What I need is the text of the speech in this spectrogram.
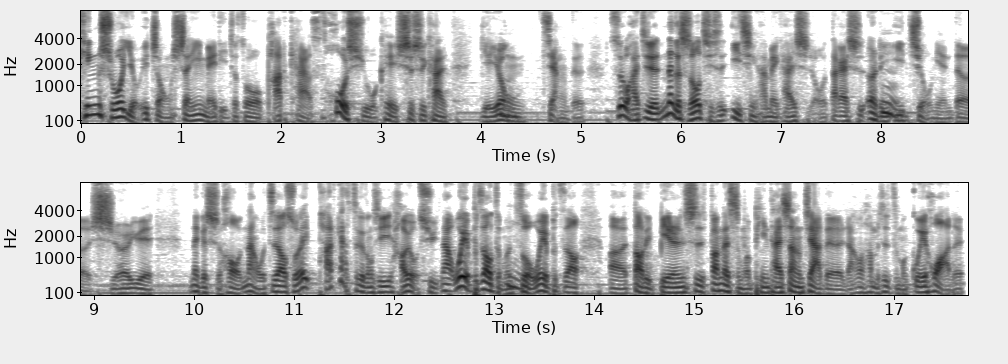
听说有一种声音媒体叫做 Podcast，或许我可以试试看也用讲的，嗯、所以我还记得那个时候其实疫情还没开始哦，大概是二零一九年的十二月、嗯、那个时候，那我知道说，哎，Podcast 这个东西好有趣，那我也不知道怎么做，嗯、我也不知道呃，到底别人是放在什么平台上架的，然后他们是怎么规划的。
